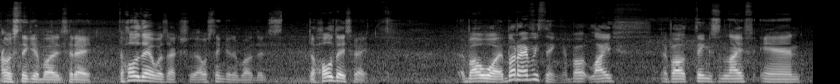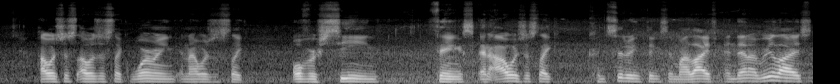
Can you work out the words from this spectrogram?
I was thinking about it today. The whole day was actually I was thinking about this the whole day today. About what? About everything. About life. About things in life. And I was just I was just like worrying and I was just like overseeing things and I was just like considering things in my life and then I realized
